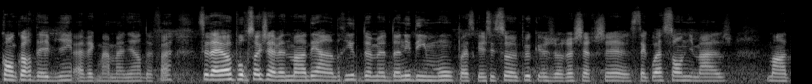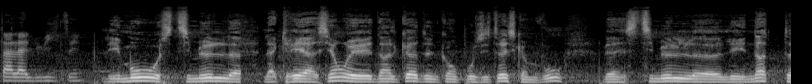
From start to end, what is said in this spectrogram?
concordait bien avec ma manière de faire. C'est d'ailleurs pour ça que j'avais demandé à André de me donner des mots, parce que c'est ça un peu que je recherchais. C'était quoi son image? Mentale à lui, tu sais. Les mots stimulent la création et dans le cas d'une compositrice comme vous, ben, stimule euh, les notes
